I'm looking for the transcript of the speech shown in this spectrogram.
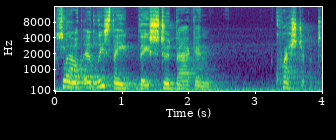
So, well, at least they they stood back and questioned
